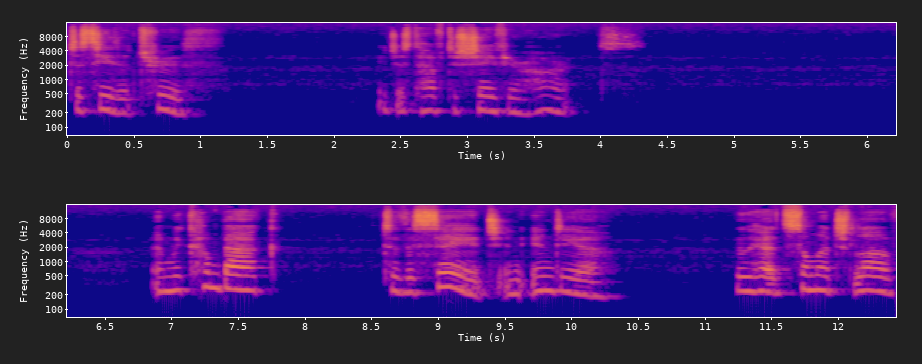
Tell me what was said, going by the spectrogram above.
to see the truth. You just have to shave your hearts. And we come back to the sage in India who had so much love,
